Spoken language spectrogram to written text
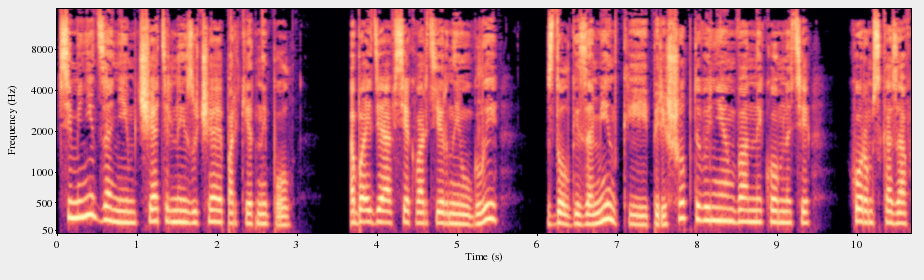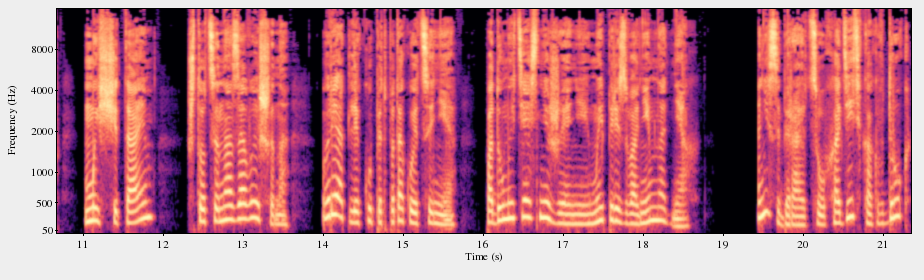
семенит за ним, тщательно изучая паркетный пол. Обойдя все квартирные углы, с долгой заминкой и перешептыванием в ванной комнате, хором сказав «Мы считаем, что цена завышена, вряд ли купят по такой цене. Подумайте о снижении, мы перезвоним на днях». Они собираются уходить, как вдруг,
